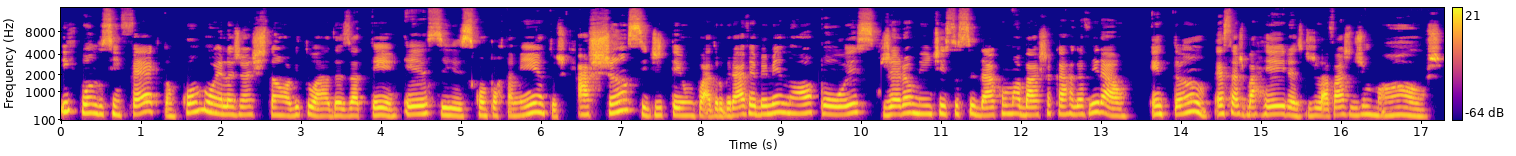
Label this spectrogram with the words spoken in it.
e quando se infectam, como elas já estão habituadas a ter esses comportamentos, a chance de ter um quadro grave é bem menor, pois geralmente isso se dá com uma baixa carga viral. Então, essas barreiras de lavagem de mãos,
